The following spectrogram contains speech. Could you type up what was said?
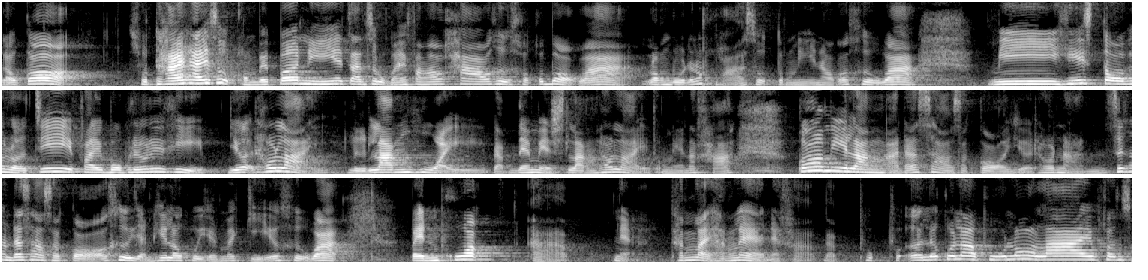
แล้วก็ สุดท้ายท้ายสุดของเปเปอร์นี้อาจารย์สรุปมาให้ฟังคร่าวๆก็คือเขาก็บอกว่าลองดูด้านขวาสุดตรงนี้เนาะก็คือว่ามี histopathology fibroproliferative เยอะเท่าไหร่ หรือลังห่วยแบบ damage ลังเท่าไหร่ตรงนี้นะคะ ก็มีลังอัลตราซาวสกอร์เยอะเท่านั้น ซึ่งอัลตราซาวสกอร์ก็คืออย่างที่เราคุยกันเมื่อกี้ก็คือว่าเป็นพวกเนี่ยทั้งหลายทั้งแหล่เนี่ยค่ะแบบเออเรียกว่าพูล่อไลน์คอนโซ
